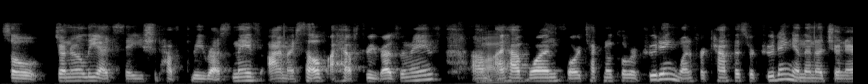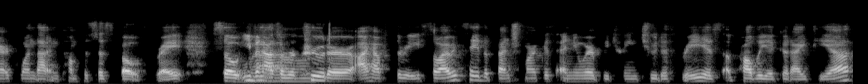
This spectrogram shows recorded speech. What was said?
So generally, I'd say you should have three resumes. I myself, I have three resumes. Um, wow. I have one for technical recruiting, one for campus recruiting, and then a generic one that encompasses both, right? So wow. even as a recruiter, I have three. So I would say the benchmark is anywhere between two to three is a, probably a good idea.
